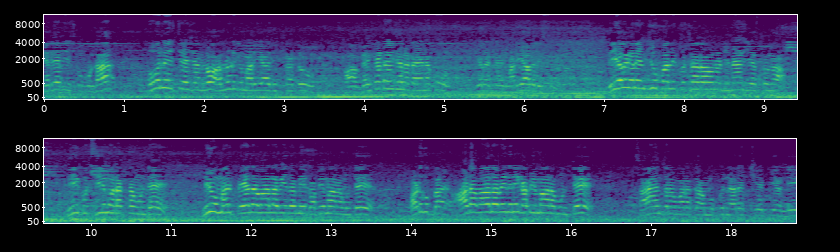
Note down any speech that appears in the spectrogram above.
చర్య తీసుకోకుండా పోలీస్ స్టేషన్లో అల్లుడికి మర్యాద ఇచ్చినట్టు ఆ వెంకటేష్ అనే ఆయనకు మర్యాదలు ఇస్తున్నారు. రియల్గా నేను చూపాలి కృష్ణారావును డిమాండ్ చేస్తున్నా. నీకు చీమ రక్తం ఉంటే నీవు మరి పేదవాళ్ళ మీద మీకు అభిమానం ఉంటే అడుగు ఆడవాళ్ళ మీద నీకు అభిమానం ఉంటే సాయంత్రం వరకు ఆ ముగ్గురిని అరెస్ట్ చేపియండి.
